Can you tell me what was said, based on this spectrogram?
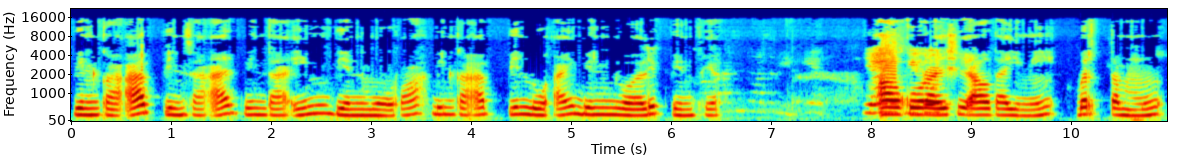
bin Ka'ab bin Sa'ad bin Taim bin Murrah bin Ka'ab bin Lu'ay bin Walid bin Fir. Ya, Al-Quraisy Al-Taimi bertemu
